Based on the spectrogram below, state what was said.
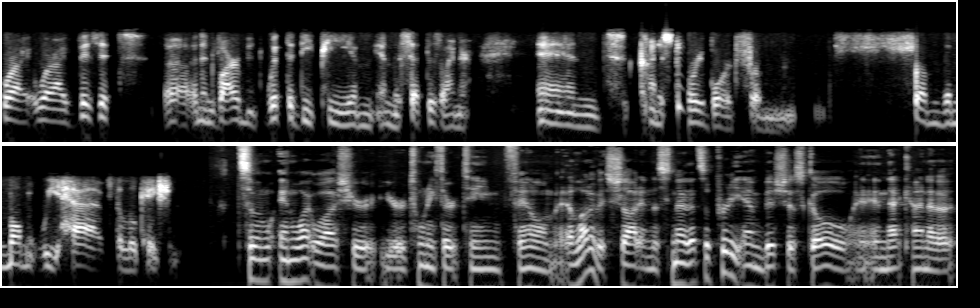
where I where I visit uh, an environment with the DP and, and the set designer and kind of storyboard from from the moment we have the location. So in, in Whitewash, your your 2013 film, a lot of it's shot in the snow. That's a pretty ambitious goal, and, and that kind of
